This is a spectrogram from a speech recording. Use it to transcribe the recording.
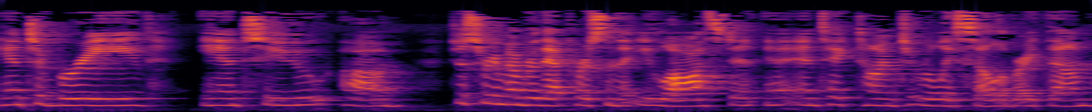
and to breathe and to um, just remember that person that you lost and, and take time to really celebrate them.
